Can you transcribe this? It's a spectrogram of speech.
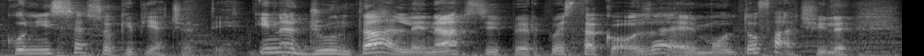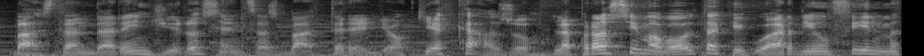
con il sesso che piace a te. In aggiunta, allenarsi per questa cosa è molto facile, basta andare in giro senza sbattere gli occhi a caso. La prossima volta che guardi un film,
